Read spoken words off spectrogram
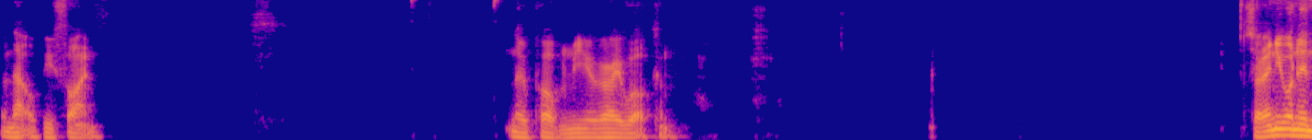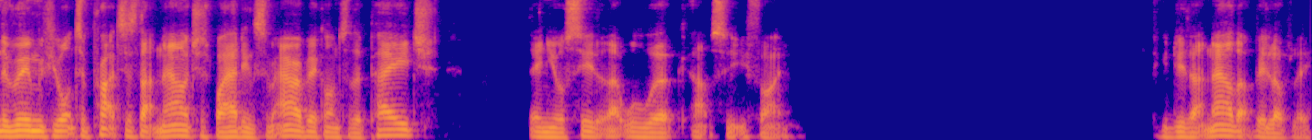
then that will be fine. No problem, you're very welcome. So anyone in the room, if you want to practice that now, just by adding some Arabic onto the page, then you'll see that that will work absolutely fine. If you can do that now, that'd be lovely.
